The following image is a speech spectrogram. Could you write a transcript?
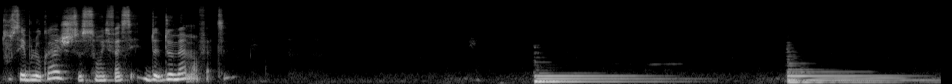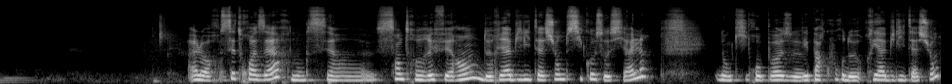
tous ces blocages se sont effacés d'eux-mêmes, en fait. Alors, C3R, donc c'est un centre référent de réhabilitation psychosociale, donc qui propose des parcours de réhabilitation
